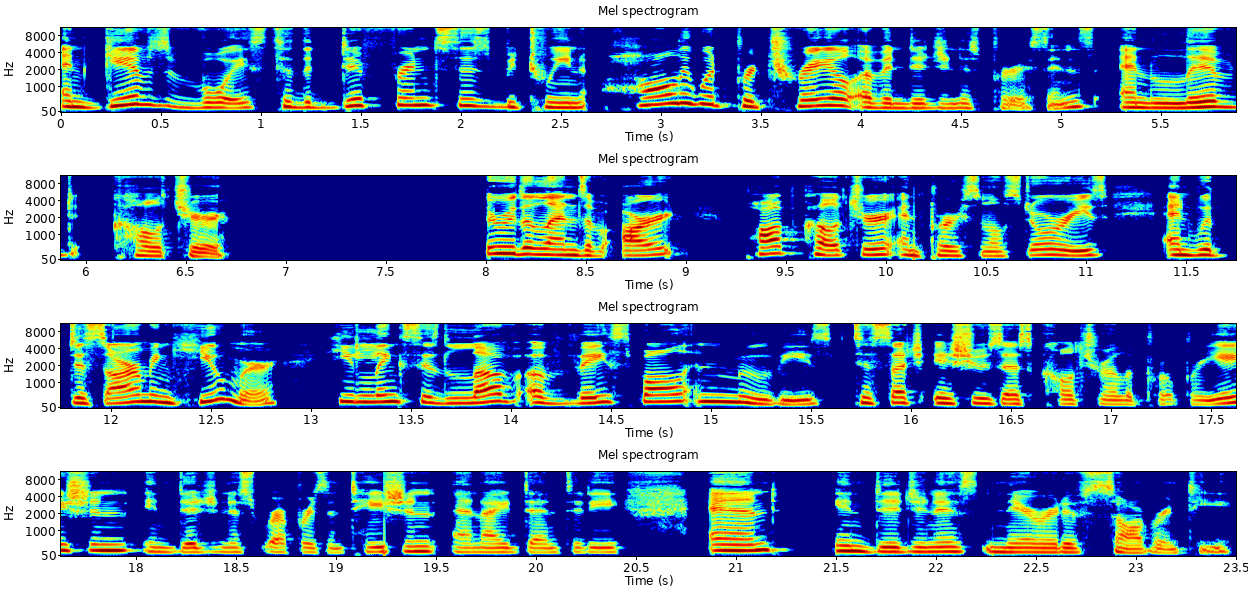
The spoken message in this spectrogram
and gives voice to the differences between Hollywood portrayal of Indigenous persons and lived culture. Through the lens of art, pop culture, and personal stories, and with disarming humor, he links his love of baseball and movies to such issues as cultural appropriation, indigenous representation and identity, and indigenous narrative sovereignty.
